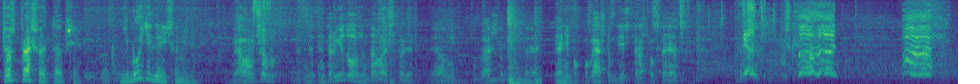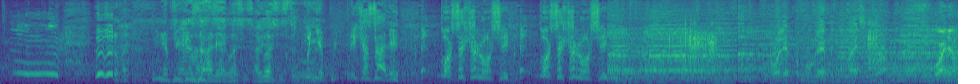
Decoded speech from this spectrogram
Кто спрашивает-то вообще? Не будете говорить фамилию? Я вам что, интервью должен давать, что ли? Я вам не попугай, чтобы повторять. Я не попугай, чтобы 10 раз повторяться. Мне приказали. Согласен, согласен с тобой. Мне приказали. Гоша хороший. Гоша хороший. Оля, попугай, поднимайся к вам. Понял.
